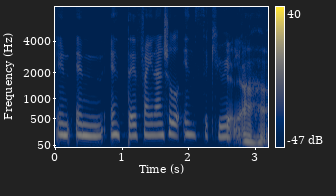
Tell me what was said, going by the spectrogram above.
en, en este financial insecurity. Ajá.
